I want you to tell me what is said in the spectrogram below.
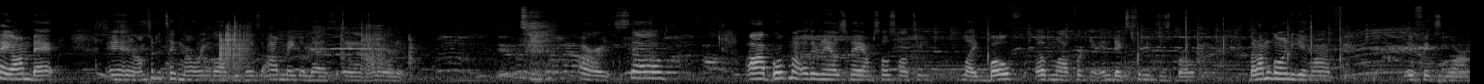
Okay, I'm back. And I'm gonna take my ring off because I'll make a mess and I don't want it. Alright, so I broke my other nail today. I'm so salty. Like both of my freaking index fingers broke. But I'm going to get my it fixed tomorrow.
